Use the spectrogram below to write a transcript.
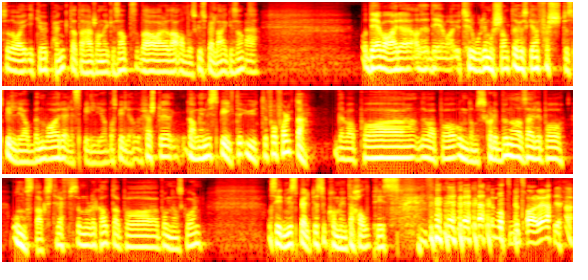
så det var, gikk jo i punk, dette her. sånn, ikke sant? Da var det da alle skulle spille, ikke sant? Ja. Og det var, altså, det var, utrolig morsomt. Jeg husker den første spillejobben vår, eller spillejobb og spillejobb, første gangen vi spilte ute for folk, da. Det var på, det var på ungdomsklubben, altså, eller på onsdagstreff, som det ble kalt, da, på, på ungdomsskolen. Og siden vi spilte, så kom vi inn til halv pris. Måtte betale, ja. ja.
